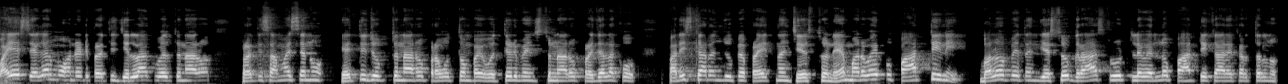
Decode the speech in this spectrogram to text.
వైఎస్ జగన్మోహన్ రెడ్డి ప్రతి జిల్లాకు వెళ్తున్నారు ప్రతి సమస్యను ఎత్తి చూపుతున్నారు ప్రభుత్వంపై ఒత్తిడి పెంచుతున్నారు ప్రజలకు పరిష్కారం చూపే ప్రయత్నం చేస్తూనే మరోవైపు పార్టీని బలోపేతం చేస్తూ గ్రాస్ రూట్ లెవెల్లో పార్టీ కార్యకర్తలను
